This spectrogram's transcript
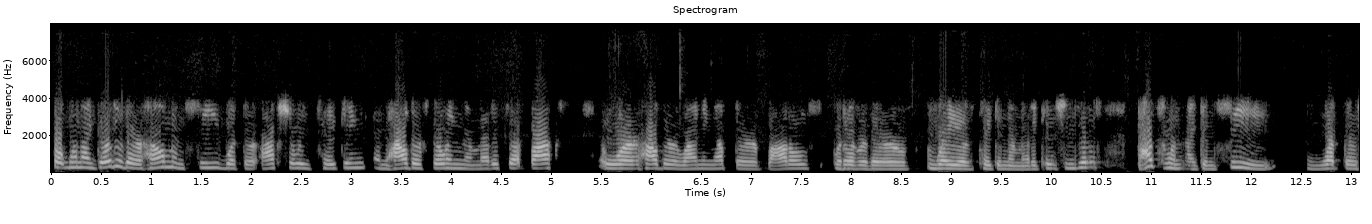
But when I go to their home and see what they're actually taking and how they're filling their Mediset box or how they're lining up their bottles, whatever their way of taking their medications is, that's when I can see what they're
